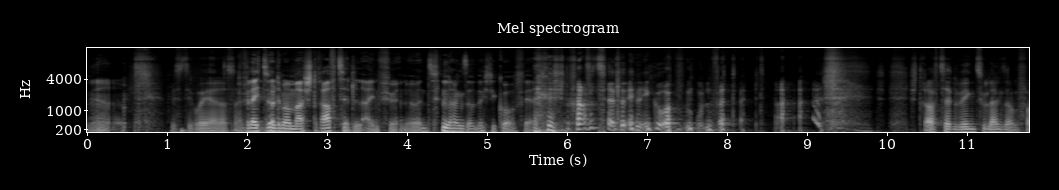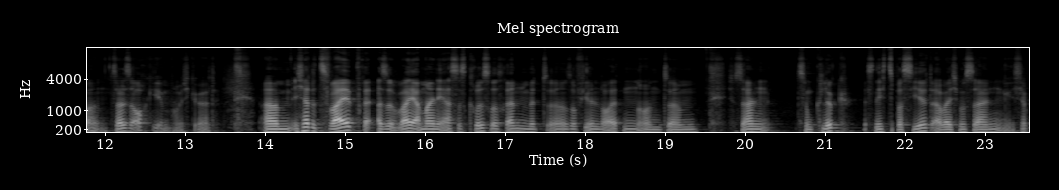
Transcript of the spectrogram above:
ja. wisst ihr, woher das sein Vielleicht sollte man mal Strafzettel einführen, wenn man zu langsam durch die Kurve fährt. Strafzettel in den Kurven unverteilt. Strafzettel wegen zu langsam fahren. Soll es auch geben, habe ich gehört. Ähm, ich hatte zwei, also war ja mein erstes größeres Rennen mit äh, so vielen Leuten und ähm, ich muss sagen, zum Glück ist nichts passiert, aber ich muss sagen, ich habe,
